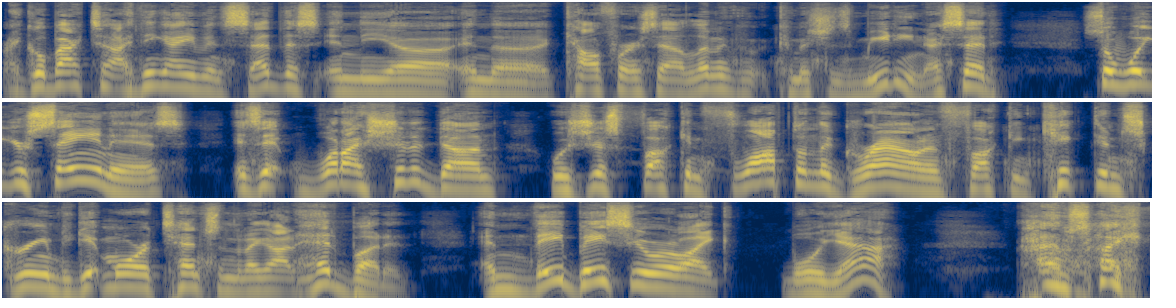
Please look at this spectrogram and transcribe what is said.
I go back to I think I even said this in the uh in the California State Athletic Commission's meeting. I said, so what you're saying is is that what I should have done was just fucking flopped on the ground and fucking kicked and screamed to get more attention than I got headbutted. And they basically were like, well, yeah. I was like,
